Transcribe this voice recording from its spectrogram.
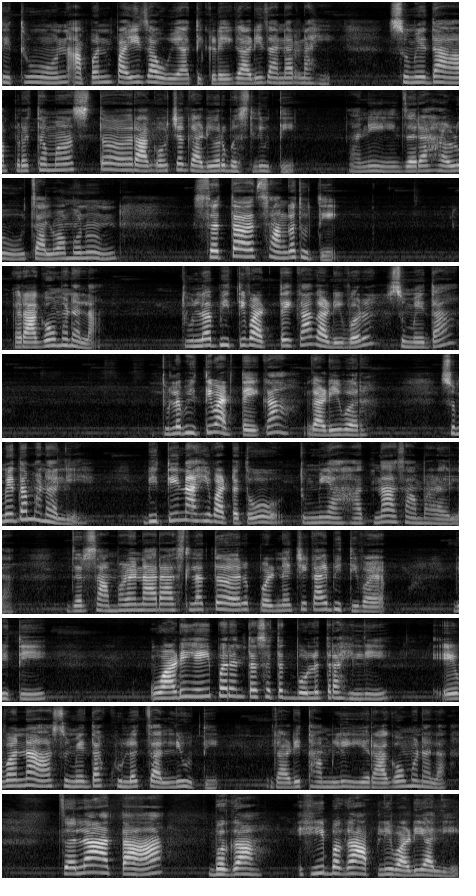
तिथून आपण पायी जाऊया. तिकडे गाडी जाणार नाही. सुमेधा प्रथमच तर राघवच्या गाडीवर बसली होती आणि जरा हळू चालवा म्हणून सतत सांगत होती. राघव म्हणाला तुला भीती वाटते का गाडीवर सुमेधा? तुला भीती वाटते का गाडीवर? सुमेधा म्हणाली भीती नाही वाटत हो तुम्ही आहात ना सांभाळायला. जर सांभाळणारा असला तर पडण्याची काय भीती वा भीती? वाडी येईपर्यंत सतत बोलत राहिली. एव्हाना सुमेधा खुलत चालली होती. गाडी थांबली राघव म्हणाला चला आता बघा ही बघा आपली वाडी आली.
